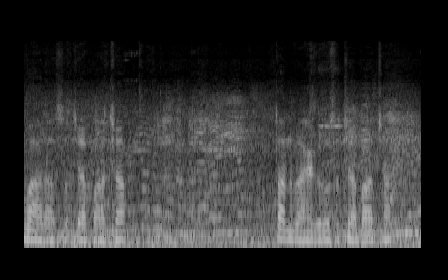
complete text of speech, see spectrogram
ਮਹਾਰਾਜ, ਸੱਚਾ ਪਾਤਸ਼ਾਹ। ਧੰਨ ਵਾਹਿਗੁਰੂ ਸੱਚਾ ਪਾਤਸ਼ਾਹ।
